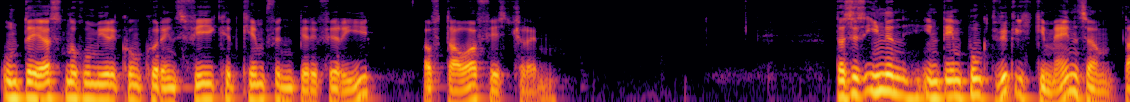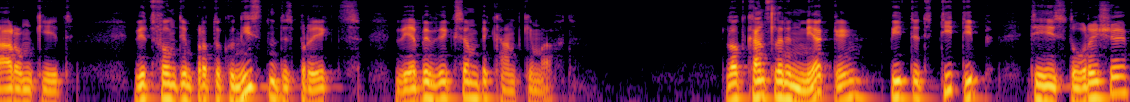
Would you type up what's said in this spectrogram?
und der erst noch um ihre Konkurrenzfähigkeit kämpfenden Peripherie auf Dauer festschreiben. Dass es ihnen in dem Punkt wirklich gemeinsam darum geht, wird von den Protagonisten des Projekts werbewirksam bekannt gemacht. Laut Kanzlerin Merkel bietet TTIP die historische,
